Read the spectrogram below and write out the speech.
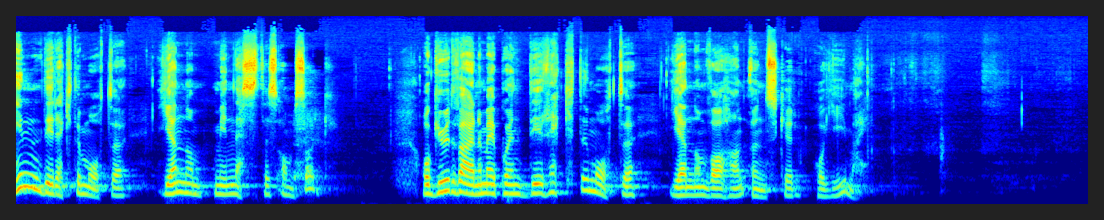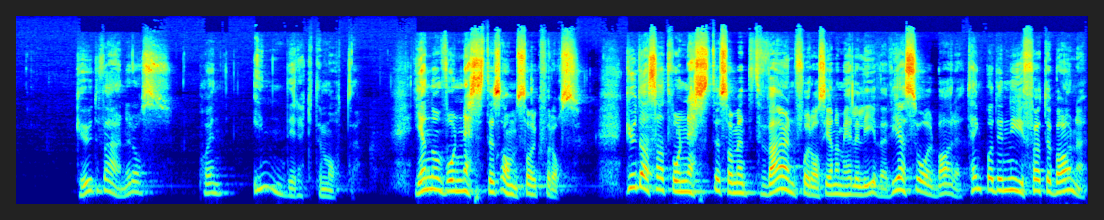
indirekte måte gjennom min nestes omsorg. Og Gud verner meg på en direkte måte gjennom hva han ønsker å gi meg. Gud verner oss på en indirekte måte, gjennom vår nestes omsorg for oss. Gud har satt vår neste som et vern for oss gjennom hele livet. Vi er sårbare. Tenk på det nyfødte barnet.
